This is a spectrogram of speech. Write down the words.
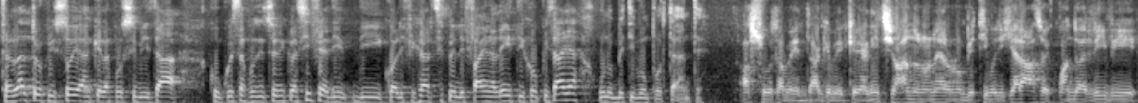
Tra l'altro Pistoia ha anche la possibilità con questa posizione in classifica di, di qualificarsi per le Final 8 di Coppa Italia, un obiettivo importante. Assolutamente, anche perché a inizio anno non era un obiettivo dichiarato e quando arrivi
